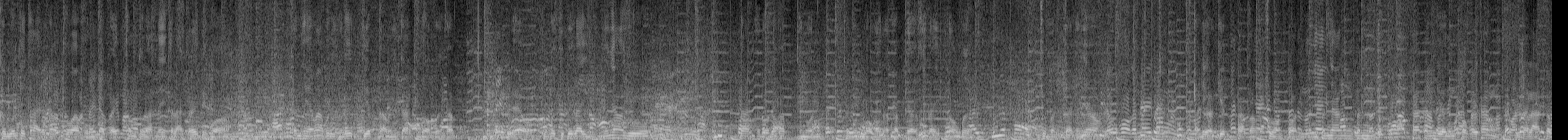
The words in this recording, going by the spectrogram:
ขบวนท้ายๆนะครับเพราะว่าผมเข้าไปทำธุระในตลาดก็เลยไปพอเป็นแห่มากพอดีก็เลยเก็บภาพบรรยากาศพี่น้องเบิ่งครับ แล้วผมก็จะไปไล่เงาๆอยู่ด้านถนนนะครับถนนถนนหลวงนี่แหละครับเดี๋ยวสิไล่พี่น้องเบิ่งชมบรรยากาศยาๆอกันไม่ตั้งถนอันนนี้ก็เก็บภาพบางช่วงตอนเพิ่นยังเพิ่นพากันเดินเข้าไปทางตลาดครับ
